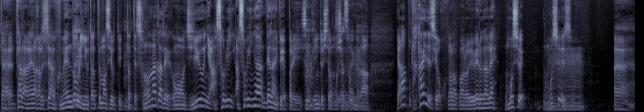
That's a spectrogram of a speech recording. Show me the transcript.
たただねだからじゃあ譜面通りに歌ってますよって言ったって、その中でこう自由に遊び遊びが出ないとやっぱり作品としては面白くないから、やっぱ高いですよこのこのレベルがね。面白い。面白いですよ。え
